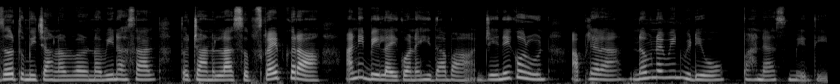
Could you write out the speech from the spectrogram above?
जर तुम्ही चॅनलवर नवीन असाल तर चॅनलला सबस्क्राईब करा आणि बेल आयकॉनही दाबा जेणेकरून आपल्याला नवनवीन व्हिडिओ पाहण्यास मिळतील.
